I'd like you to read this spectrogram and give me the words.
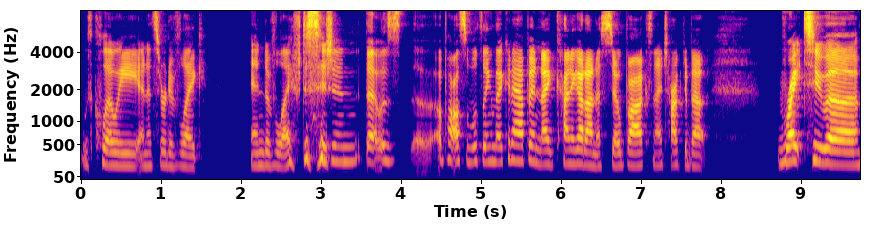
with Chloe and it's sort of like end of life decision that was a possible thing that could happen. I kind of got on a soapbox and I talked about right to uh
